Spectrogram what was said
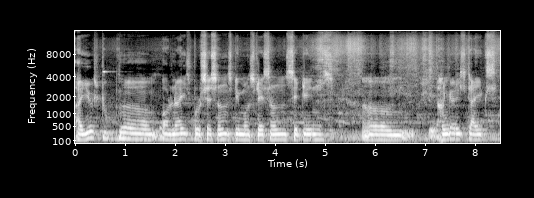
I used to um, organize processions, demonstrations, sit-ins, um, hunger strikes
